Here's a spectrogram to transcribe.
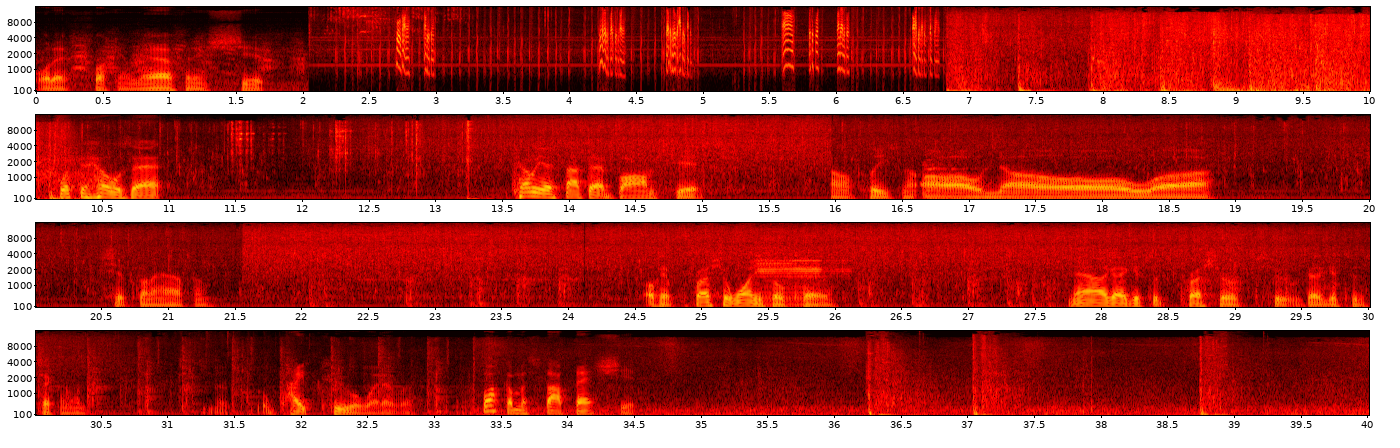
All that fucking laughing and shit. What the hell was that? Tell me that's not that bomb shit. Oh, please no. Oh, no. Uh, shit's gonna happen. Okay, pressure one is okay. Now I gotta get to pressure two. Gotta get to the second one. Pipe two or whatever. Fuck, I'm gonna stop that shit.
